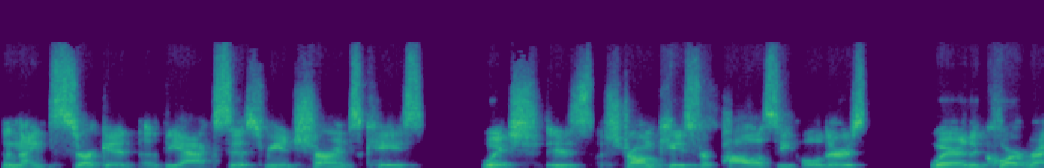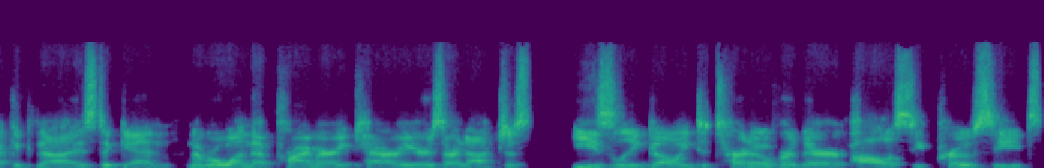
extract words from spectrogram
the Ninth Circuit of the Axis reinsurance case, which is a strong case for policyholders, where the court recognized again, number one, that primary carriers are not just easily going to turn over their policy proceeds,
